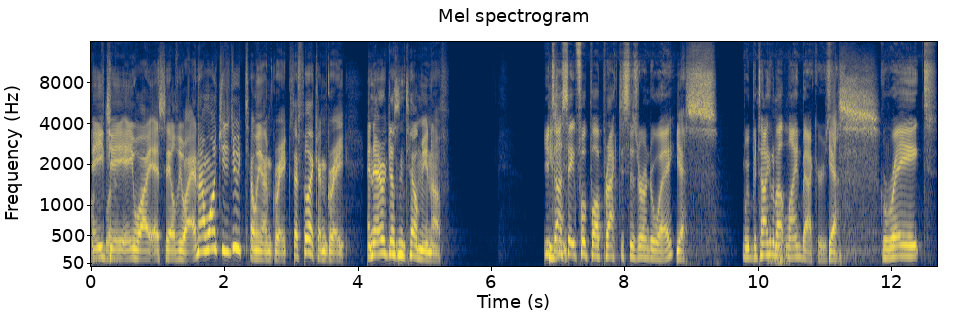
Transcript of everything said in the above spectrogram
A. J A Y S A L V Y. And I want you to do tell me I'm great because I feel like I'm great. And Eric doesn't tell me enough. Utah State football practices are underway. Yes. We've been talking about linebackers. Yes. Great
